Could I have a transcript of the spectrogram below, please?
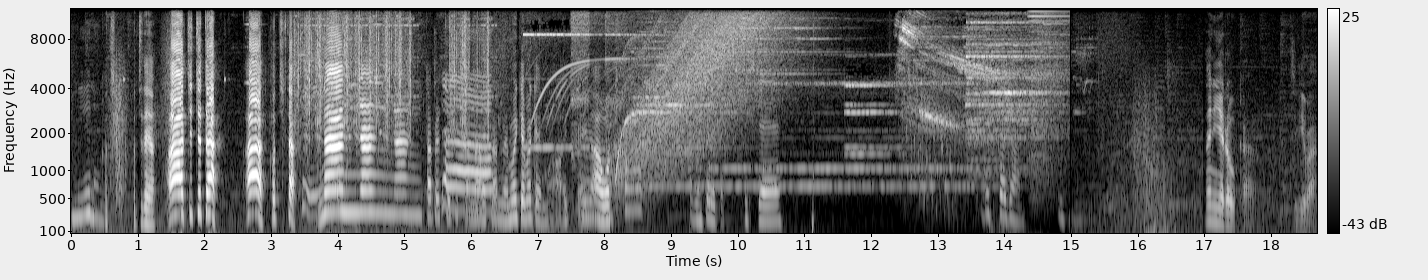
見えない。こっちこっちだよ。あーちっちゃった。あーこっち来た。なんなんなん食べてるかな。わかんない。もう一回もう一回もう一回。あ終わった。多分取れた。そして。できたじゃん。何やろうか次は。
